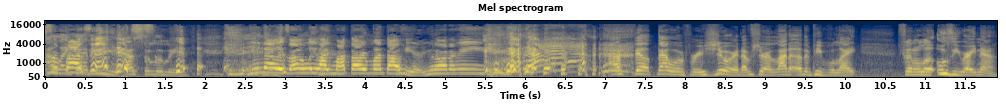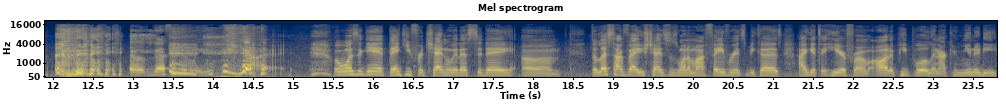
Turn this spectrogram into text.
I like that in you. Absolutely. you know, it's only like my third month out here. You know what I mean? I felt that one for sure, and I'm sure a lot of other people like feeling a little oozy right now. oh, definitely. Well, once again, thank you for chatting with us today. Um, the Let's Talk Values chats is one of my favorites because I get to hear from all the people in our community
